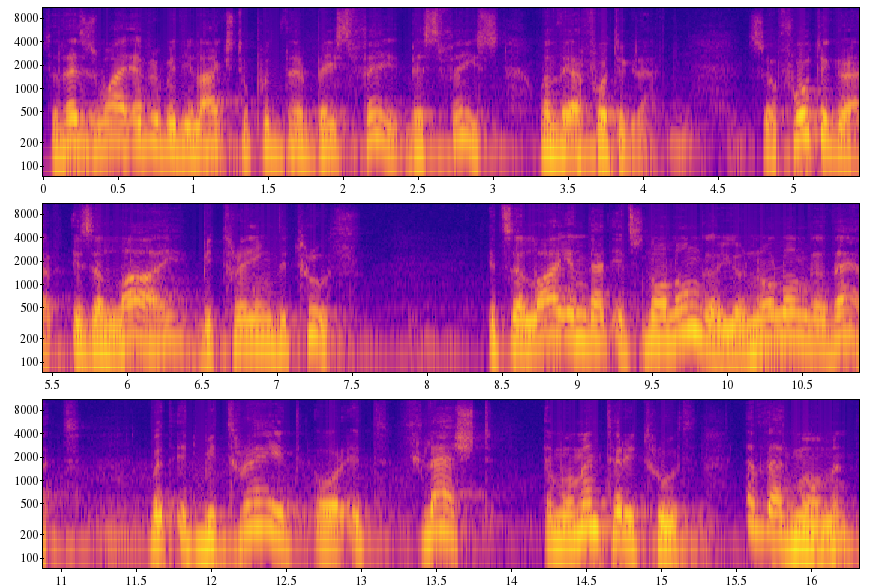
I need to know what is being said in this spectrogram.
So that is why everybody likes to put their best face, best face when they are photographed. So, a photograph is a lie betraying the truth. It's a lie in that it's no longer, you're no longer that but it betrayed or it flashed a momentary truth. At that moment,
